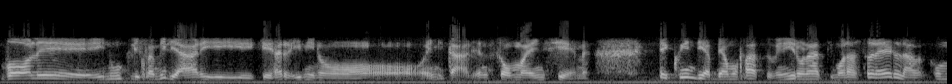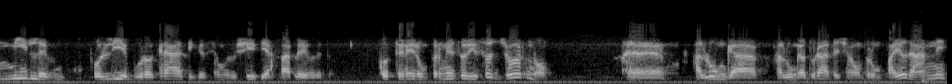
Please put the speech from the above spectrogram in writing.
vuole i nuclei familiari che arrivino in Italia insomma insieme. E quindi abbiamo fatto venire un attimo la sorella con mille follie burocratiche siamo riusciti a farle ottenere un permesso di soggiorno eh, a, lunga, a lunga durata, diciamo per un paio d'anni,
